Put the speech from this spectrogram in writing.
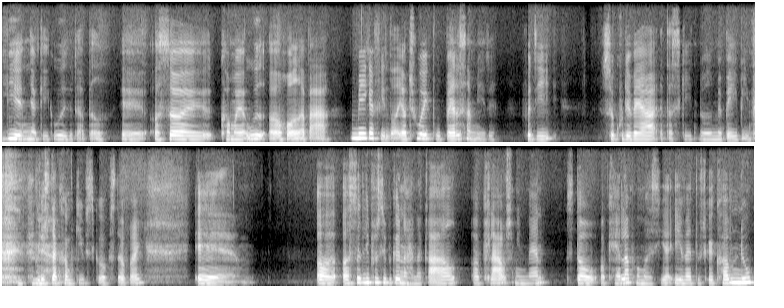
lige inden jeg gik ud i det der bad. Øh, og så øh, kommer jeg ud, og håret er bare mega filtret. Jeg turde ikke bruge balsam i det, fordi så kunne det være, at der skete noget med babyen, hvis der kom giftskopstoffer, ikke? Øh, og, og så lige pludselig begynder han at græde, og Claus, min mand, står og kalder på mig og siger, Eva, du skal komme nu.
